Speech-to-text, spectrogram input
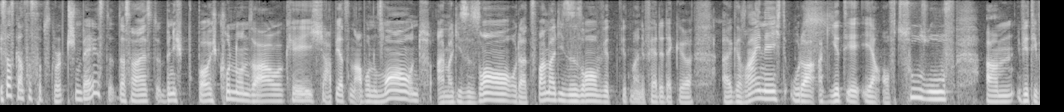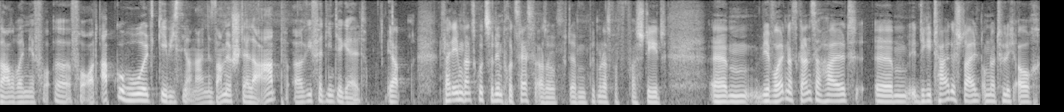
ist das Ganze subscription-based? Das heißt, bin ich bei euch Kunde und sage, okay, ich habe jetzt ein Abonnement und einmal die Saison oder zweimal die Saison wird, wird meine Pferdedecke äh, gereinigt oder agiert ihr eher auf Zuruf? Ähm, wird die Ware bei mir vor, äh, vor Ort abgeholt? Gebe ich sie an eine Sammelstelle ab? Äh, wie verdient ihr Geld? Ja, vielleicht eben ganz kurz zu dem Prozess, also damit man das versteht. Ähm, wir wollten das Ganze halt ähm, digital gestalten, um natürlich auch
